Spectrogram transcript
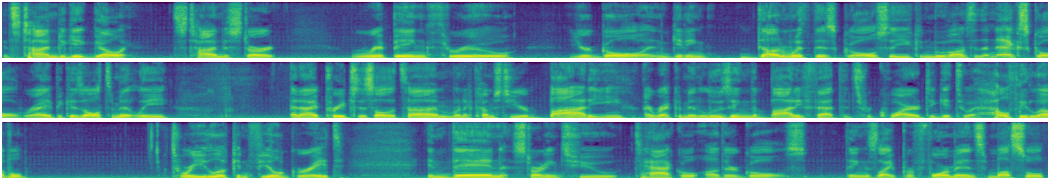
it's time to get going. It's time to start ripping through your goal and getting done with this goal so you can move on to the next goal, right? Because ultimately, and I preach this all the time, when it comes to your body, I recommend losing the body fat that's required to get to a healthy level to where you look and feel great, and then starting to tackle other goals things like performance, muscle,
